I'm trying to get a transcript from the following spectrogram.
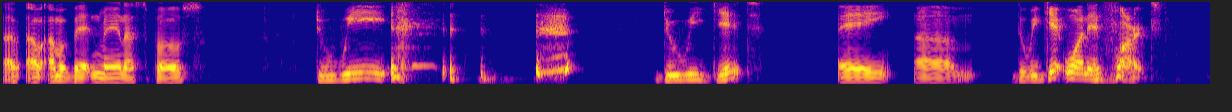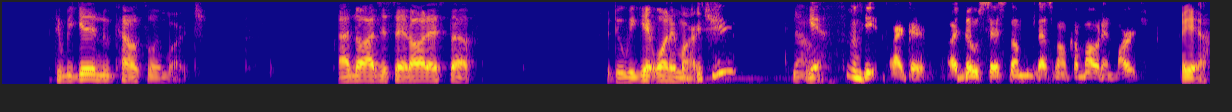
I, I, I'm a betting man, I suppose. Do we? do we get a um? Do we get one in March? Do we get a new console in March? I know I just said all that stuff. But do we get one in March? No. Yes. like a, a new system that's gonna come out in March, Yeah.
